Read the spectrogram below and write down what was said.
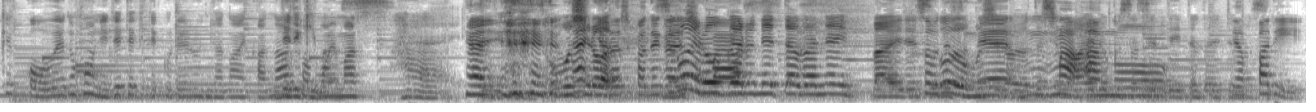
結構上の方に出てきてくれるんじゃないかなと。思いますす。はい。はい面白い。よろしくお願いしますすごいローカルネタがねいっぱいですごい面白い。私もまあ愛読させていただいてます。やっぱり、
